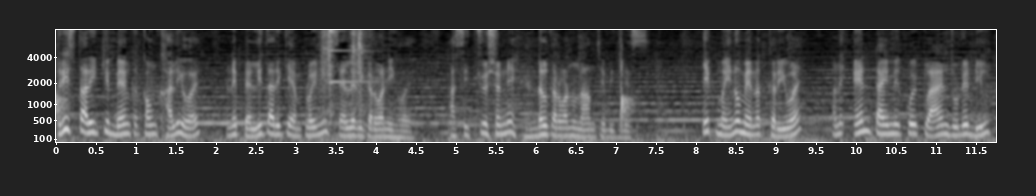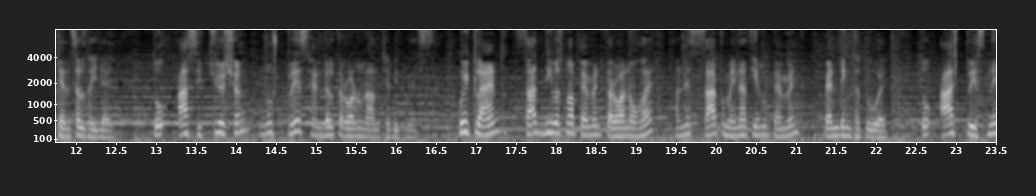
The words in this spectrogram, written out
ત્રીસ તારીખે બેંક એકાઉન્ટ ખાલી હોય અને પહેલી તારીખે એમ્પ્લોયની સેલેરી કરવાની હોય. આ સિચ્યુએશનને હેન્ડલ કરવાનું નામ છે બિઝનેસ એક મહિનો મહેનત કરી હોય અને એન ટાઈમે કોઈ ક્લાયન્ટ જોડે ડીલ કેન્સલ થઈ જાય, તો આ સિચ્યુએશનનું સ્ટ્રેસ હેન્ડલ કરવાનું નામ છે બિઝનેસ કોઈ ક્લાયન્ટ સાત દિવસમાં પેમેન્ટ કરવાનો હોય અને સાત મહિનાથી એનું પેમેન્ટ પેન્ડિંગ થતું હોય, તો આ સ્ટ્રેસને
